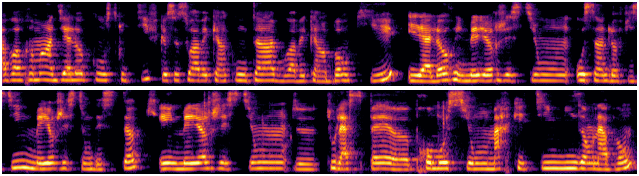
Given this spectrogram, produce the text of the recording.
avoir vraiment un dialogue constructif, que ce soit avec un comptable ou avec un banquier, et alors une meilleure gestion au sein de l'officine, une meilleure gestion des stocks et une meilleure gestion de tout l'aspect euh, promotion, marketing, mise en avant,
